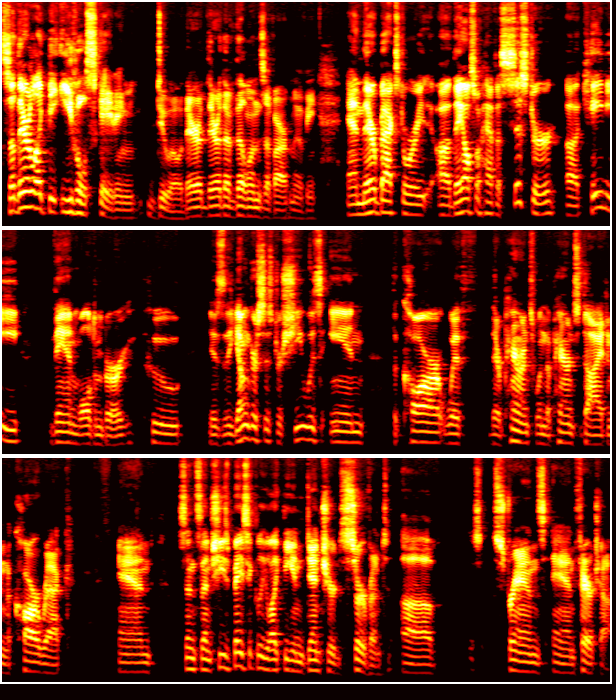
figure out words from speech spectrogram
so they're like the evil skating duo. They're they're the villains of our movie, and their backstory. Uh, they also have a sister, uh, Katie Van Waldenberg, who is the younger sister. She was in the car with their parents when the parents died in a car wreck, and since then she's basically like the indentured servant of Stranz and Fairchild.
